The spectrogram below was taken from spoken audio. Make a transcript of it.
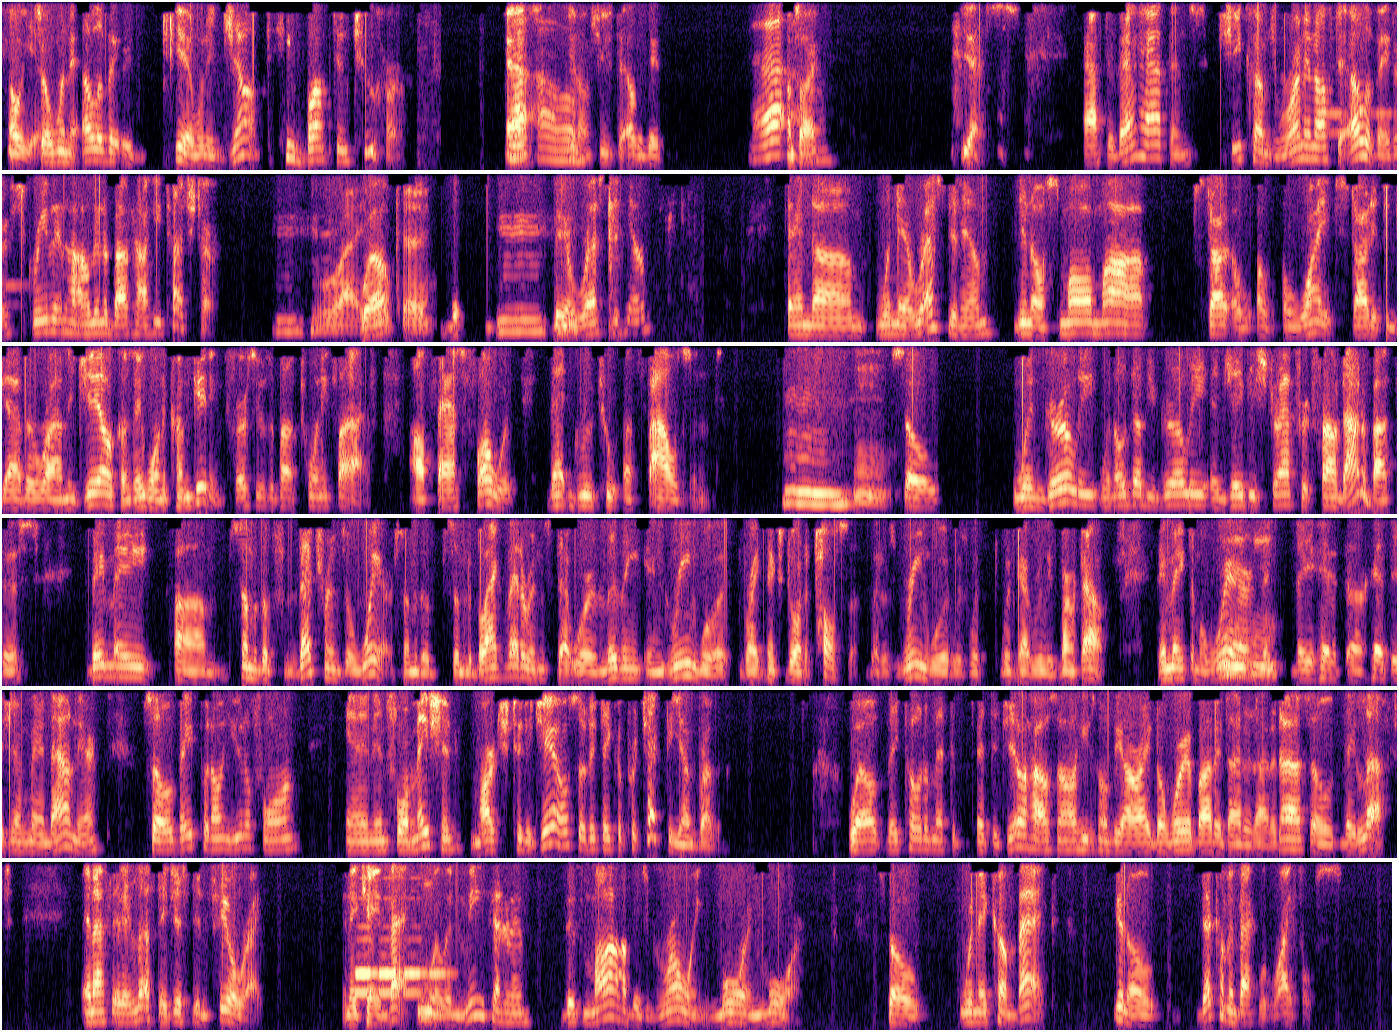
Oh yeah. So when the elevator, yeah, when it jumped, he bumped into her. As, Uh-oh. You know, she's the elevator. Uh-oh. I'm sorry. Yes. After that happens, she comes running off the elevator, screaming and hollering about how he touched her. Mm-hmm. Right. Well, okay. They, mm-hmm. they arrested him, and um, when they arrested him, you know, a small mob start a, a, a white started to gather around the jail because they want to come get him. First, it was about twenty-five. I'll fast forward. That grew to a thousand. Mm. So when Gurley, when O.W. Gurley and J.B. Stradford found out about this, they made um, some of the veterans aware, some of the some of the black veterans that were living in Greenwood, right next door to Tulsa, but it was Greenwood was what what got really burnt out. They made them aware mm-hmm. that they had uh, had this young man down there, so they put on uniform and in formation marched to the jail so that they could protect the young brother. Well, they told him at the at the jailhouse, oh, he's going to be all right. Don't worry about it. Da da da da da. So they left, and after they left, they just didn't feel right. and they came back. Mm. Well, in the meantime, this mob is growing more and more. So when they come back, you know, they're coming back with rifles,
